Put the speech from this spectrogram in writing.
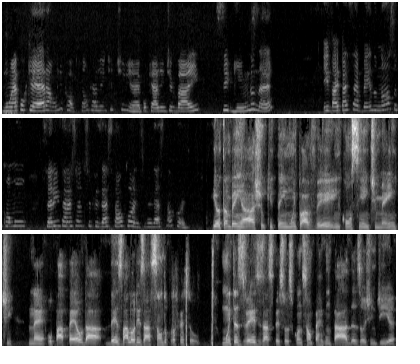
não é porque era a única opção que a gente tinha, é porque a gente vai seguindo, né? E vai percebendo, nossa, como seria interessante se fizesse tal coisa, se fizesse tal coisa. E eu também acho que tem muito a ver inconscientemente, né, o papel da desvalorização do professor. Muitas vezes as pessoas quando são perguntadas hoje em dia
